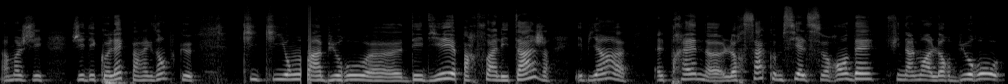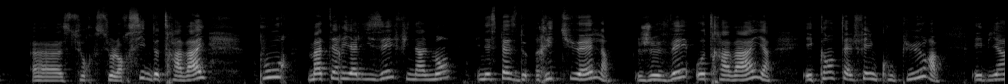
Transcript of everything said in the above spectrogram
Alors moi, j'ai des collègues, par exemple, que, qui, ont un bureau euh, dédié, parfois à l'étage. Eh bien, euh, elles prennent euh, leur sac comme si elles se rendaient finalement à leur bureau sur, sur leur site de travail pour matérialiser finalement une espèce de rituel. Je vais au travail et quand elle fait une coupure, eh bien,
